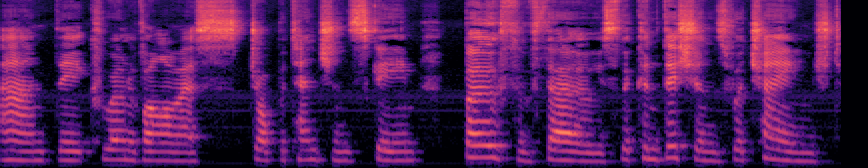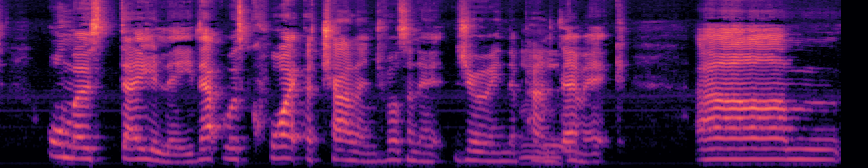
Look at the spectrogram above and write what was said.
and the coronavirus job retention scheme, both of those, the conditions were changed almost daily. That was quite a challenge, wasn't it, during the mm. pandemic? Um,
